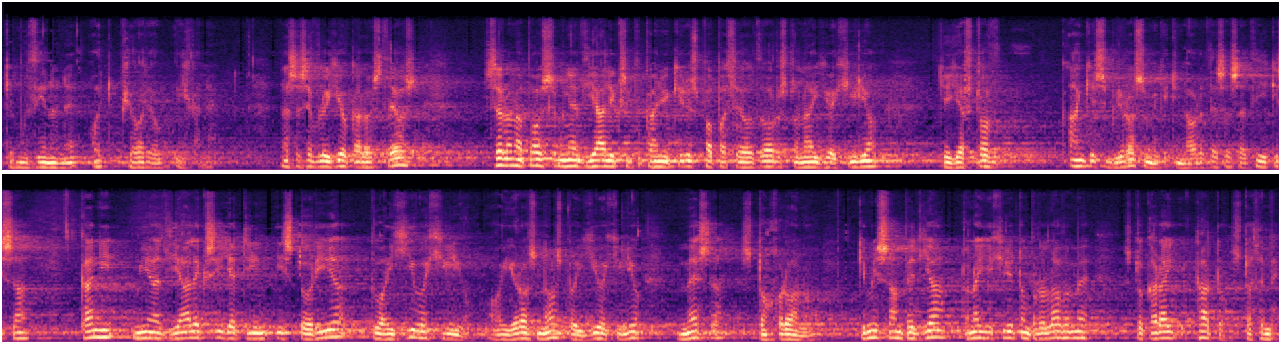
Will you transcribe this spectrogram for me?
και μου δίνανε ό,τι πιο ωραίο είχανε. Να σας ευλογεί ο καλός Θεός. Θέλω να πάω σε μια διάλεξη που κάνει ο κύριος Παπαθεοδόρος στον Άγιο Χίλιο και γι' αυτό αν και συμπληρώσαμε και την ώρα δεν σας αδίκησα κάνει μια διάλεξη για την ιστορία του Αγίου Αχιλίου. Ο Ιερός Ναός του Αγίου Αχιλίου μέσα στον χρόνο. Και εμείς σαν παιδιά τον Άγιο Αχιλίο τον προλάβαμε στο καράγι κάτω, στα, θεμε...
